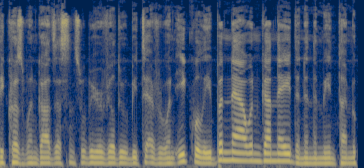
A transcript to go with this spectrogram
because when God's essence will be revealed, it will be to everyone equally. But now in Gan Eden, in the meantime, that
